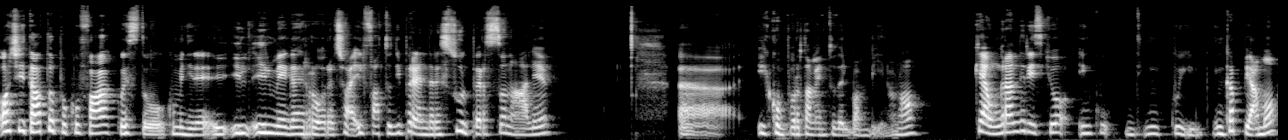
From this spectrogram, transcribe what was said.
ho citato poco fa questo, come dire, il, il, mega errore, cioè il fatto di prendere sul personale eh, il comportamento del bambino, no? Che è un grande rischio in, cu- in cui incappiamo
